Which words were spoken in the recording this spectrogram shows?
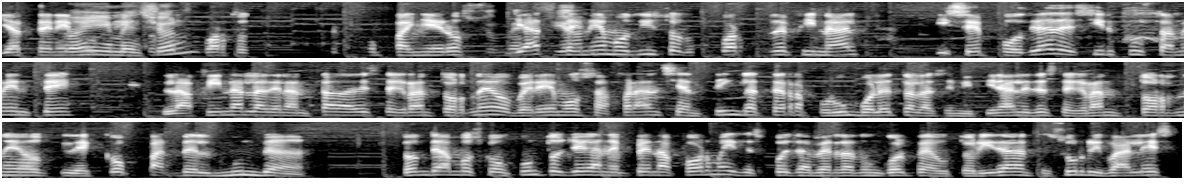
ya tenemos hay mención? los cuartos compañeros ya tenemos listos los cuartos de final y se podría decir justamente la final adelantada de este gran torneo veremos a Francia ante Inglaterra por un boleto a las semifinales de este gran torneo de Copa del Mundo donde ambos conjuntos llegan en plena forma y después de haber dado un golpe de autoridad ante sus rivales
